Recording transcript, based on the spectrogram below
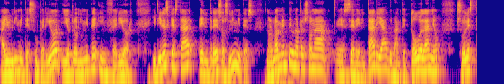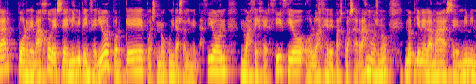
Hay un límite superior y otro límite inferior. Y tienes que estar entre esos límites. Normalmente una persona eh, sedentaria durante todo el año suele estar por debajo de ese límite inferior porque pues no cuida su alimentación, no hace ejercicio o lo hace de Pascuas a Ramos, ¿no? No tiene la más eh, mínima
